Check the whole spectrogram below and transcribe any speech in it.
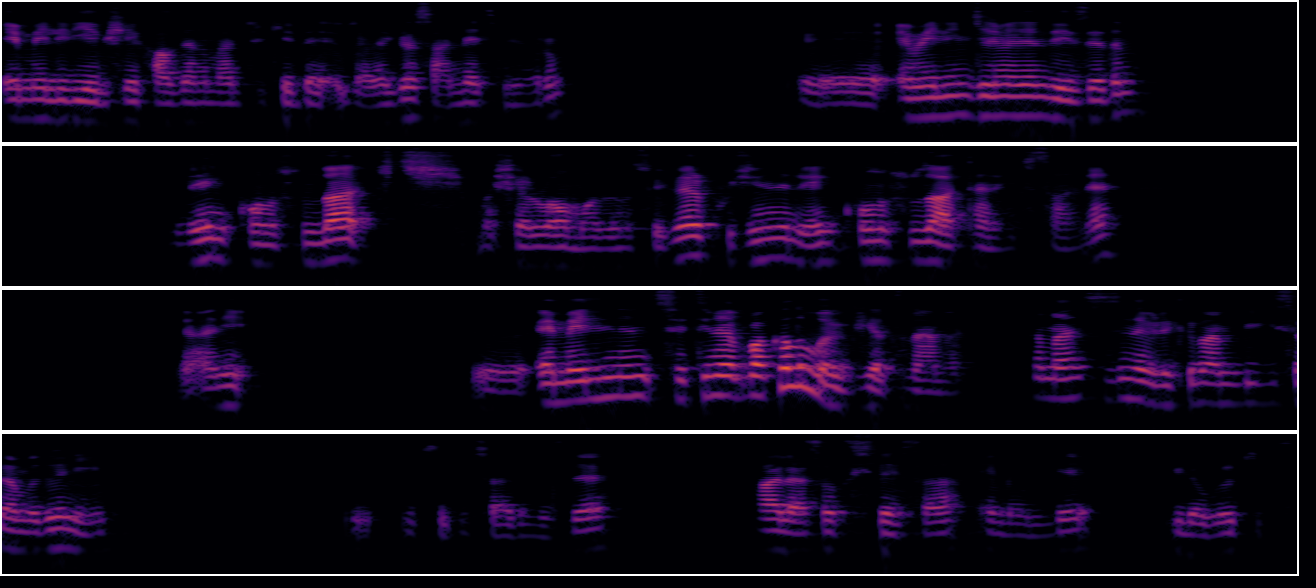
M50 diye bir şey kalacağını ben Türkiye'de özellikle zannetmiyorum. Ee, Emel incelemelerini de izledim. Renk konusunda hiç başarılı olmadığını söylüyorlar. Fuji'nin renk konusu zaten efsane. Yani e, Emel'in setine bakalım mı fiyatına hemen? Hemen sizinle birlikte ben bilgisayarıma döneyim. Yüksek müsaadenizle. Hala satıştaysa Emel'li Vlogger Kit.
